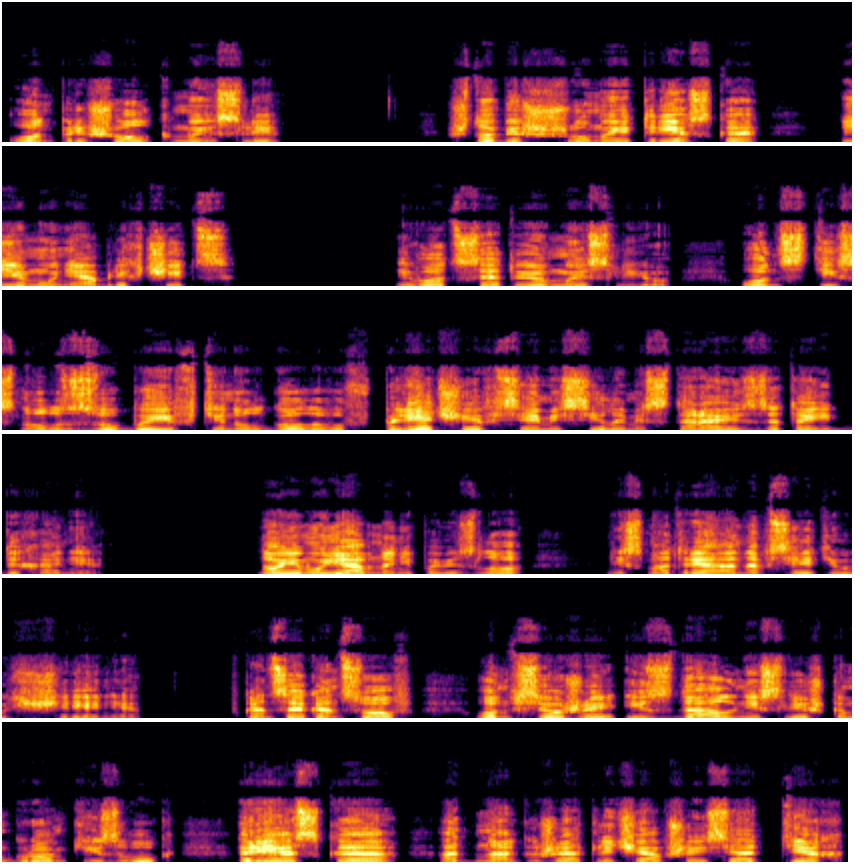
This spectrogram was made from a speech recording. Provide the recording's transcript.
он пришел к мысли, что без шума и треска ему не облегчится. И вот с этой мыслью он стиснул зубы и втянул голову в плечи, всеми силами стараясь затаить дыхание. Но ему явно не повезло, несмотря на все эти ухищрения. В конце концов, он все же издал не слишком громкий звук, резко, однако же отличавшийся от тех,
